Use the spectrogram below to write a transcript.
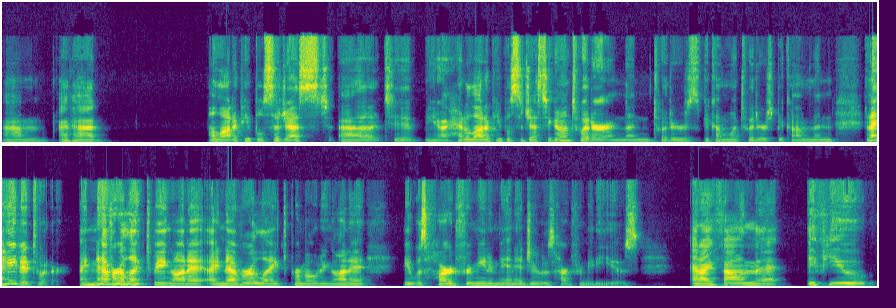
um, I've had a lot of people suggest uh, to, you know, I had a lot of people suggest to go on Twitter, and then Twitter's become what Twitter's become, and and I hated Twitter. I never liked being on it. I never liked promoting on it. It was hard for me to manage. It was hard for me to use, and I found that if you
